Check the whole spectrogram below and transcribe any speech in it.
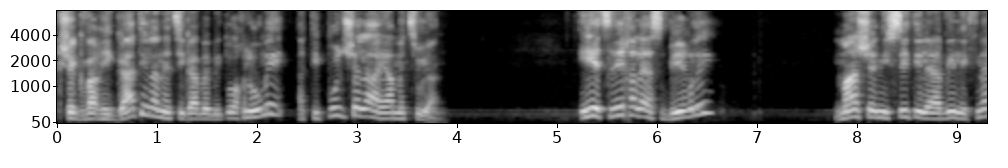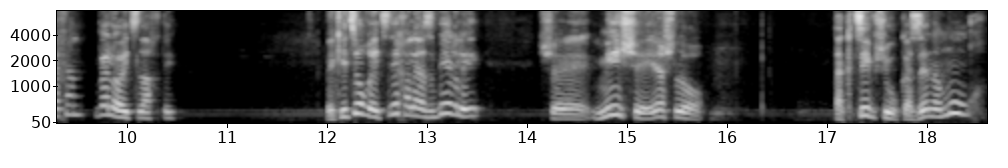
כשכבר הגעתי לנציגה בביטוח לאומי, הטיפול שלה היה מצוין. היא הצליחה להסביר לי מה שניסיתי להבין לפני כן, ולא הצלחתי. בקיצור, היא הצליחה להסביר לי שמי שיש לו תקציב שהוא כזה נמוך,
